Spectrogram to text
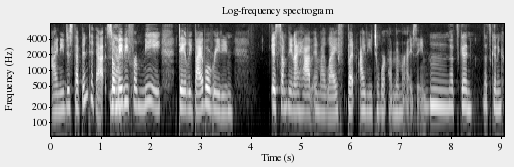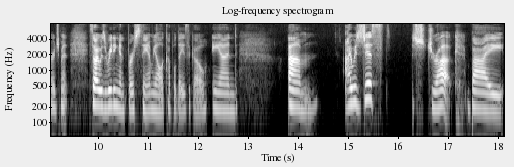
I need to step into that. So Yeah. maybe for me, daily Bible reading is something I have in my life, but I need to work on memorizing. Mm, that's good. That's good encouragement. So I was reading in First Samuel a couple days ago, and um, I was just struck by,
